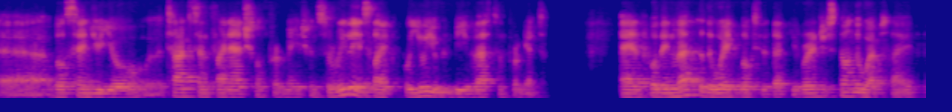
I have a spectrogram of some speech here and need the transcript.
uh, we'll send you your tax and financial information. So really, it's like for you, you could be invest and forget. And for the investor, the way it looks is that you register on the website.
